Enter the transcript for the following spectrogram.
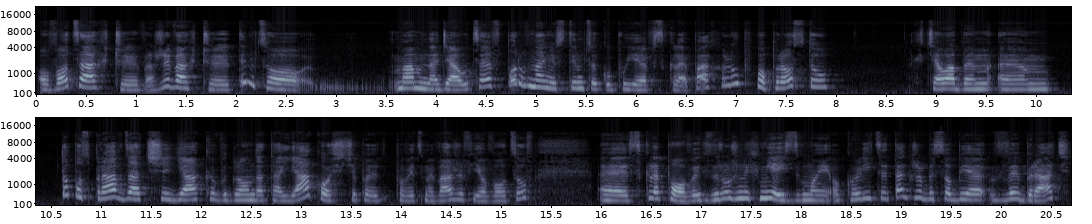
owocach, czy warzywach, czy tym, co mam na działce, w porównaniu z tym, co kupuję w sklepach, lub po prostu chciałabym to posprawdzać, jak wygląda ta jakość, po- powiedzmy, warzyw i owoców e, sklepowych z różnych miejsc w mojej okolicy, tak żeby sobie wybrać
